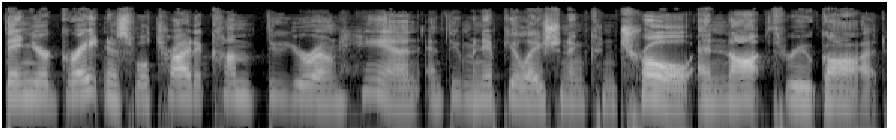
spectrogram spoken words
then your greatness will try to come through your own hand and through manipulation and control and not through God.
